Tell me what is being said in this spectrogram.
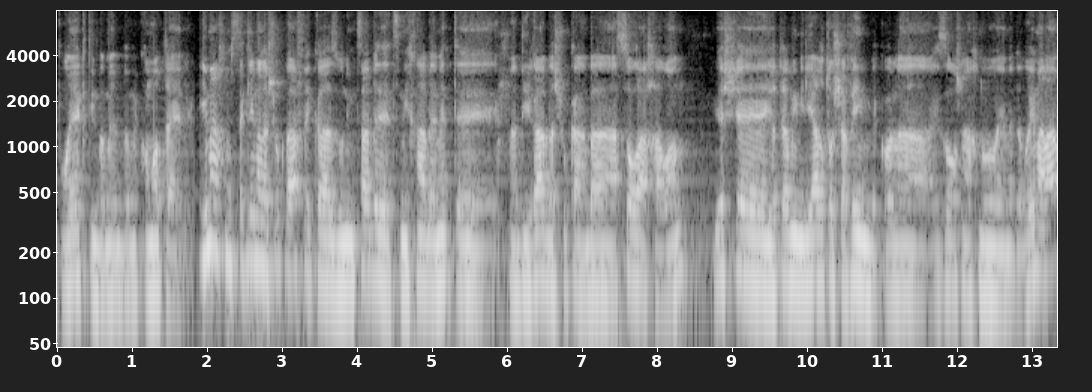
פרויקטים במקומות האלה. אם אנחנו מסתכלים על השוק באפריקה, אז הוא נמצא בצמיחה באמת אדירה בשוק, בעשור האחרון. יש יותר ממיליארד תושבים בכל האזור שאנחנו מדברים עליו.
